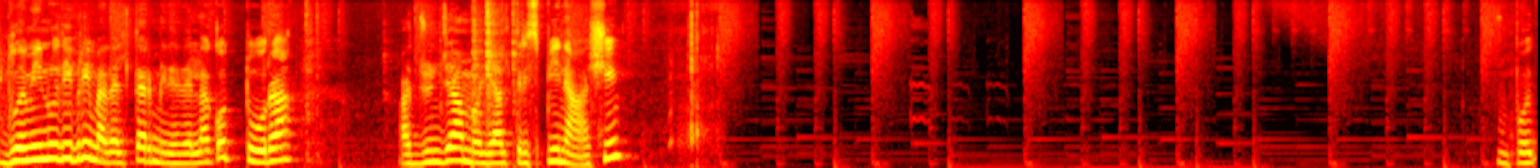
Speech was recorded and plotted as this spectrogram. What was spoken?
due minuti prima del termine della cottura aggiungiamo gli altri spinaci. Un po'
